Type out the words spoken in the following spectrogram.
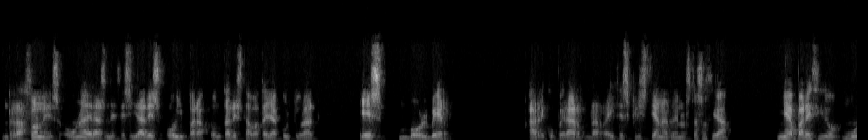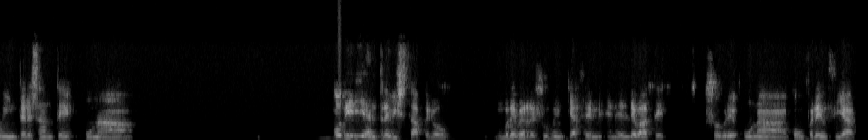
razones o una de las necesidades hoy para afrontar esta batalla cultural es volver a recuperar las raíces cristianas de nuestra sociedad, me ha parecido muy interesante una, no diría entrevista, pero un breve resumen que hacen en el debate sobre una conferencia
